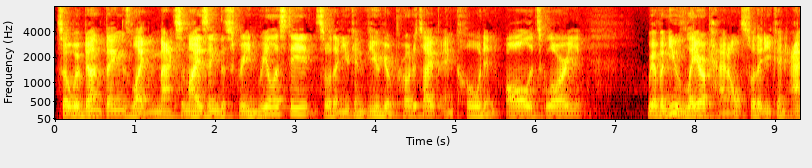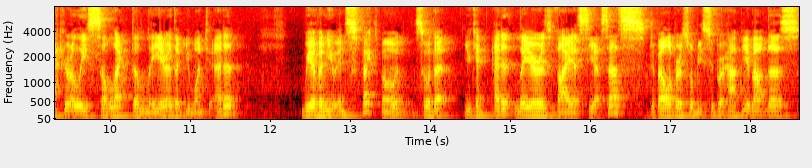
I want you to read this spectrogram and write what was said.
So we've done things like maximizing the screen real estate so that you can view your prototype and code in all its glory, we have a new layer panel so that you can accurately select the layer that you want to edit. We have a new inspect mode so that you can edit layers via CSS. Developers will be super happy about this.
